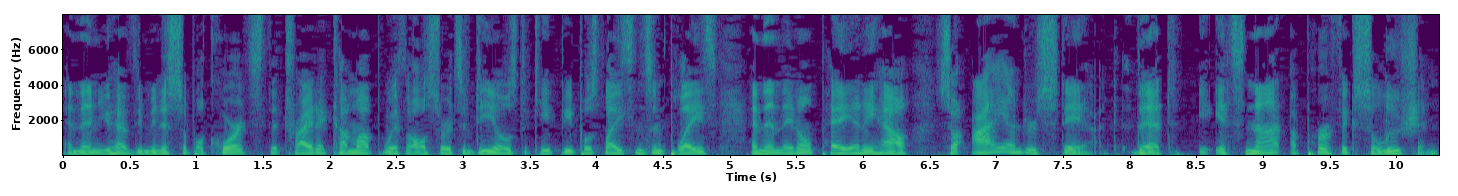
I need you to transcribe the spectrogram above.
and then you have the municipal courts that try to come up with all sorts of deals to keep people's license in place, and then they don't pay anyhow. So I understand that it's not a perfect solution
